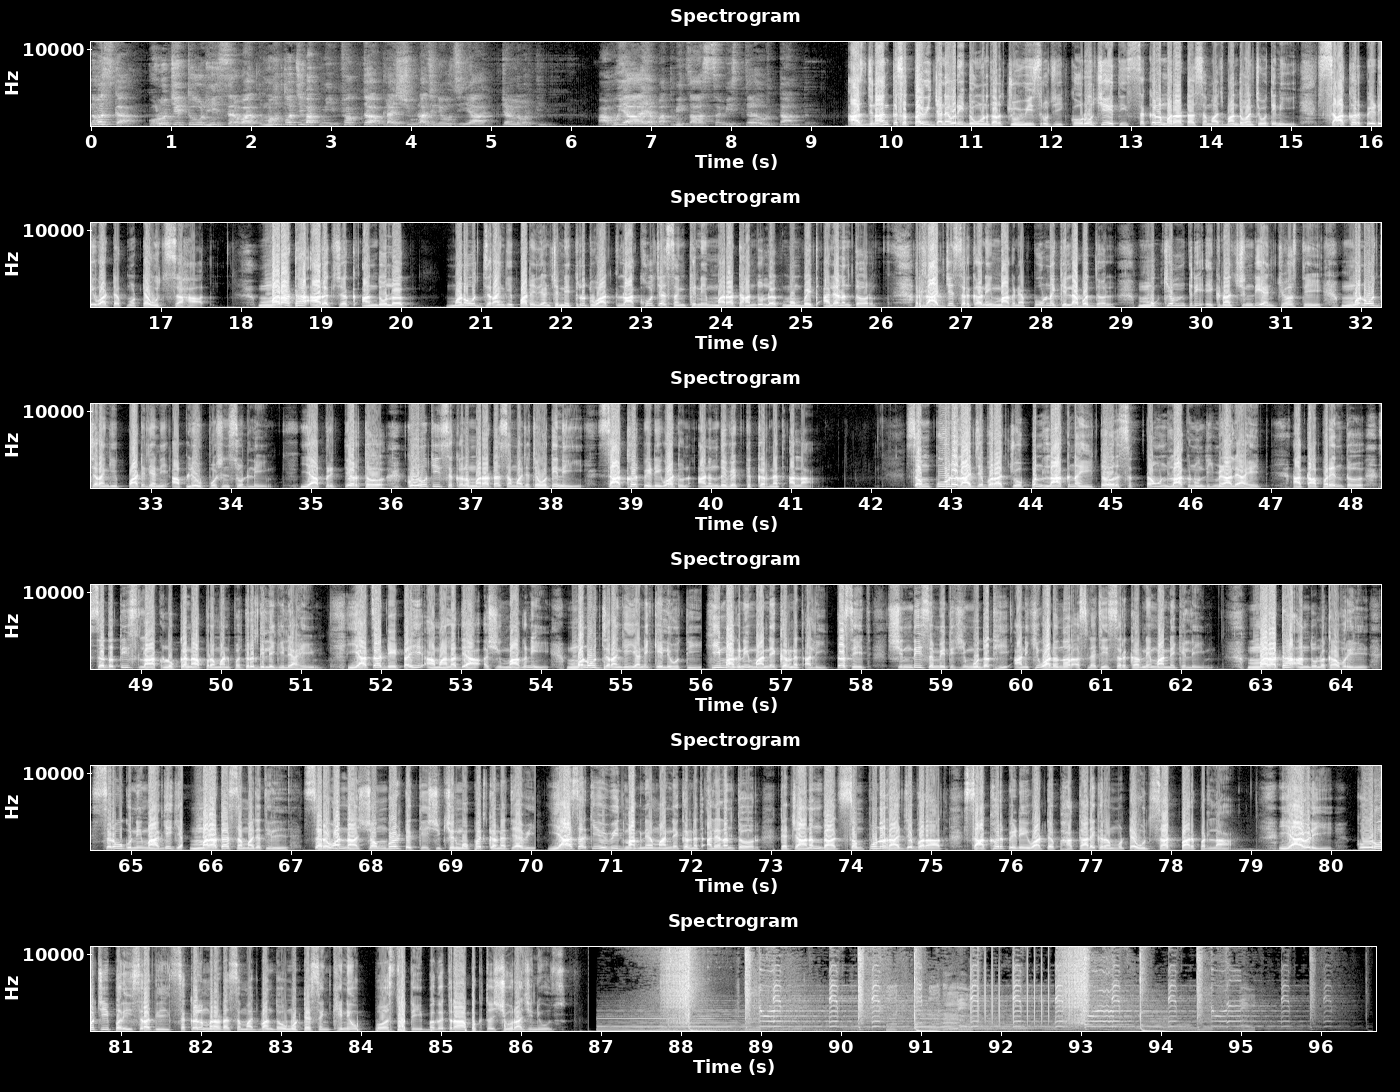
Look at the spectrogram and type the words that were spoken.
नमस्कार. कोरोचीतून ही सर्वात महत्वाची बातमी फक्त आपल्या शिवराज न्यूज या चॅनलवरती. पाहूया या बातमीचा सविस्तर वृत्तांत. आज दिनांक सत्तावीस जानेवारी दोन हजार चोवीस रोजी कोरोची येथील सकल मराठा समाज बांधवांच्या वतीने साखर पेढे वाटप मोठ्या उत्साहात. मराठा आरक्षक आंदोलक मनोज जरांगी पाटील यांच्या नेतृत्वात लाखोच्या संख्येने मराठा आंदोलक मुंबईत आल्यानंतर राज्य सरकारने मागण्या पूर्ण केल्याबद्दल मुख्यमंत्री एकनाथ शिंदे यांच्या हस्ते मनोज जरांगी पाटील यांनी आपले उपोषण सोडले. या प्रित्यर्थ कोरोची सकल मराठा समाजाच्या वतीने साखरपेढी वाटून आनंद व्यक्त करण्यात आला. संपूर्ण राज्यभरात चोपन्न लाख नाही तर सत्तावन्न लाख नोंदी मिळाल्या आहेत. आतापर्यंत सदतीस लाख लोकांना प्रमाणपत्र दिले गेले आहे. याचा डेटाही आम्हाला द्या अशी मागणी मनोज जरांगे यांनी केली होती. ही मागणी मान्य करण्यात आली. तसेच शिंदे समितीची मुदतही आणखी वाढवणार असल्याचे सरकारने मान्य केले. मराठा आंदोलकावरील सर्व गुन्हे मागे घ्या. मराठा समाजातील सर्वांना शंभर टक्के शिक्षण मोफत करण्यात यावे. यासारखी विविध मागण्या मान्य करण्यात आल्यानंतर त्याच्या आनंदात संपूर्ण राज्यभरात साखरपेढे वाटप हा कार्यक्रम मोठ्या उत्साहात पार पडला. यावेळी कोरोची परिसरातील सकल मराठा समाज बांधव मोठ्या संख्येने उपस्थित होते. बघत राहा फक्त शिवराजी न्यूज.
